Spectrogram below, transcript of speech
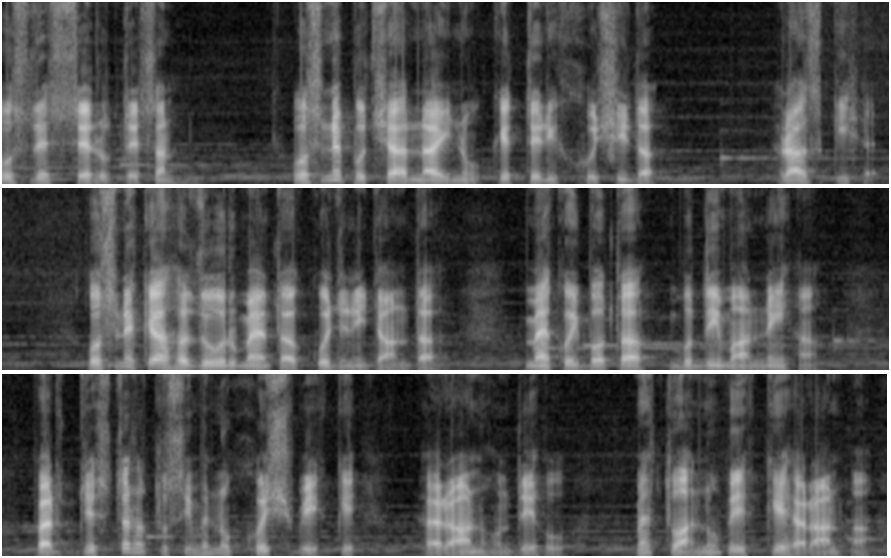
ਉਸ ਦੇ ਸਿਰ ਉੱਤੇ ਸਨ। ਉਸ ਨੇ ਪੁੱਛਿਆ, ਨਾਈ ਨੂੰ, ਕਿ ਤੇਰੀ ਖੁਸ਼ੀ ਦਾ ਰਾਜ਼ ਕੀ ਹੈ? ਉਸ ਨੇ ਕਿਹਾ, ਹਜ਼ੂਰ, ਮੈਂ ਤਾਂ ਕੁਝ ਨਹੀਂ ਜਾਣਦਾ। ਮੈਂ ਕੋਈ ਬਹੁਤਾ ਬੁੱਧੀਮਾਨ ਨਹੀਂ ਹਾਂ। ਪਰ ਜਿਸ ਤਰ੍ਹਾਂ ਤੁਸੀਂ ਮੈਨੂੰ ਖੁਸ਼ ਵੇਖ ਕੇ ਹੈਰਾਨ ਹੁੰਦੇ ਹੋ, ਮੈਂ ਤੁਹਾਨੂੰ ਵੇਖ ਕੇ ਹੈਰਾਨ ਹਾਂ।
